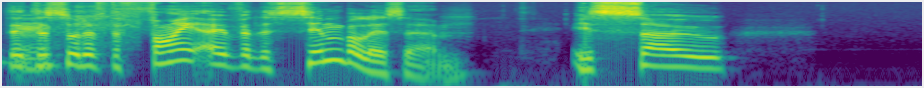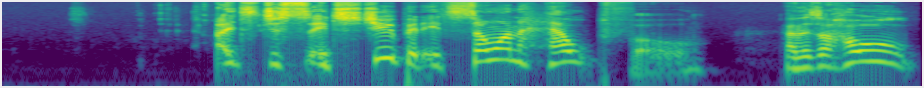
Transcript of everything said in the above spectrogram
the, the sort of the fight over the symbolism is so. It's just it's stupid. It's so unhelpful. And there's a whole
